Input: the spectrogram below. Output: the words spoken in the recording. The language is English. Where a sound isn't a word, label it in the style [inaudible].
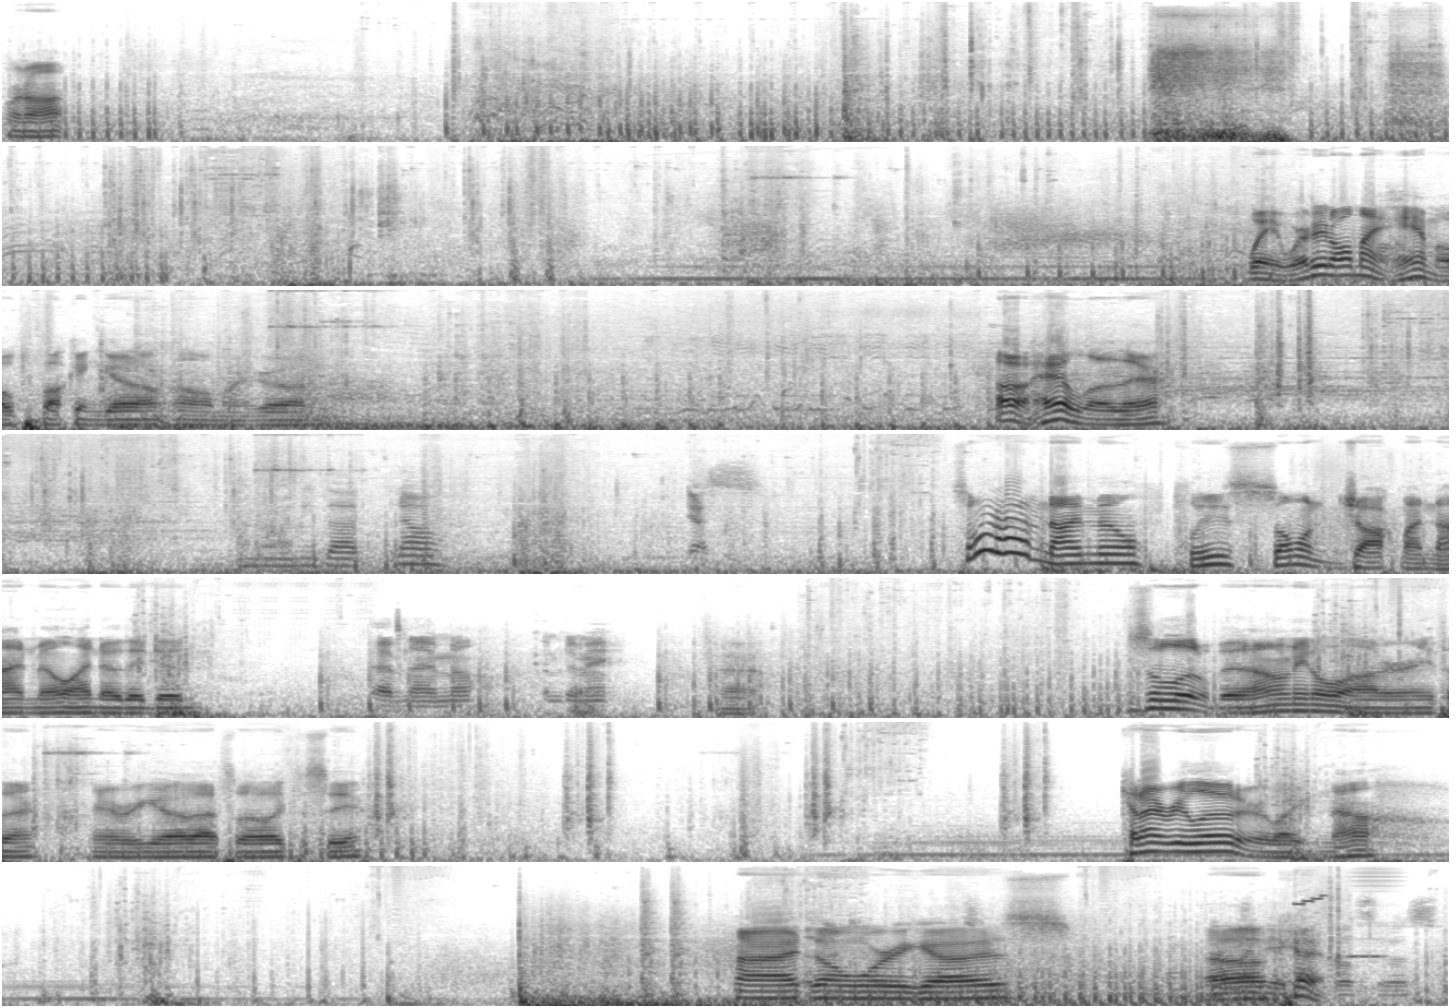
Or not. [laughs] Wait, where did all my ammo fucking go? Oh my god. Oh, hello there. Oh no, I need that. No. Yes. Someone have 9 mil, please? Someone jock my 9 mil. I know they did. I have 9 mil. Come to me. Alright. Just a little bit. I don't need a lot or anything. There we go. That's what I like to see. Can I reload or like no? Alright, don't worry guys. There might be a guy Okay. close.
